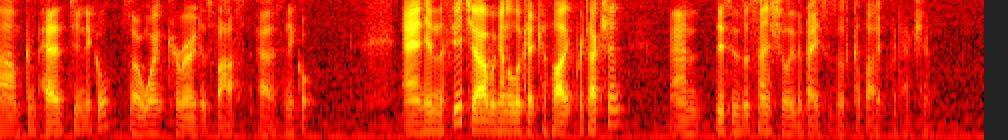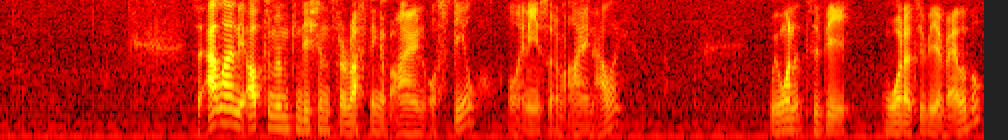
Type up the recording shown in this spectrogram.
um, compared to nickel, so it won't corrode as fast as nickel. And in the future, we're going to look at cathodic protection, and this is essentially the basis of cathodic protection. So outline the optimum conditions for rusting of iron or steel, or any sort of iron alloy. We want it to be water to be available.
